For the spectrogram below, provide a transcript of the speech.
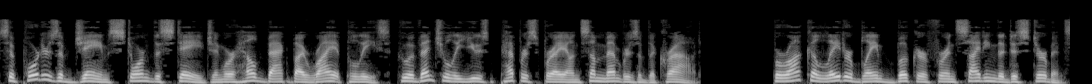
Supporters of James stormed the stage and were held back by riot police, who eventually used pepper spray on some members of the crowd. Baraka later blamed Booker for inciting the disturbance,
